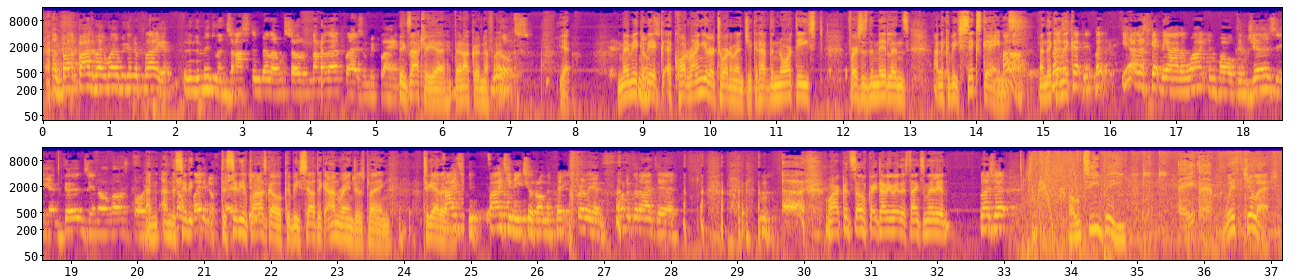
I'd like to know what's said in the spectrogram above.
and by, by, the way, where are we going to play? In the Midlands, Aston Villa, so none of their players will be playing. Exactly, yeah. They're not good enough. Yeah. Maybe it could be a, a, quadrangular tournament. You could have the Northeast versus the Midlands, and it could be six games. Ah, and they could make. The, let, yeah, let's get the Isle of Wight involved in Jersey and Guernsey and all those boys. And, and the city, the city of Glasgow could be Celtic and Rangers playing together, fighting, fighting each other on the pitch. Brilliant! What a good idea. Mark, good stuff. Great to have you with us. Thanks a million. Pleasure. OTB AM with Gillette.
